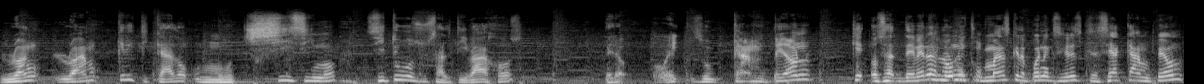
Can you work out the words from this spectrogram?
lo han, lo han criticado muchísimo, sí tuvo sus altibajos, pero, oye, su campeón, que, o sea, de veras lo único más que le pueden exigir es que sea campeón.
